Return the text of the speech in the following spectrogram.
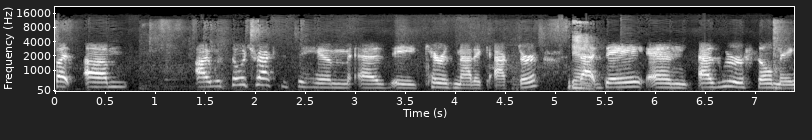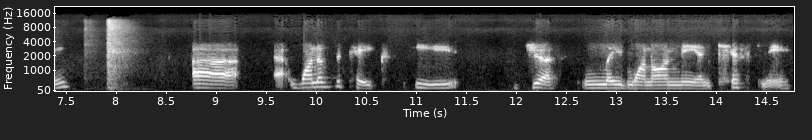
but um, I was so attracted to him as a charismatic actor yeah. that day. And as we were filming, uh, one of the takes, he just laid one on me and kissed me.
